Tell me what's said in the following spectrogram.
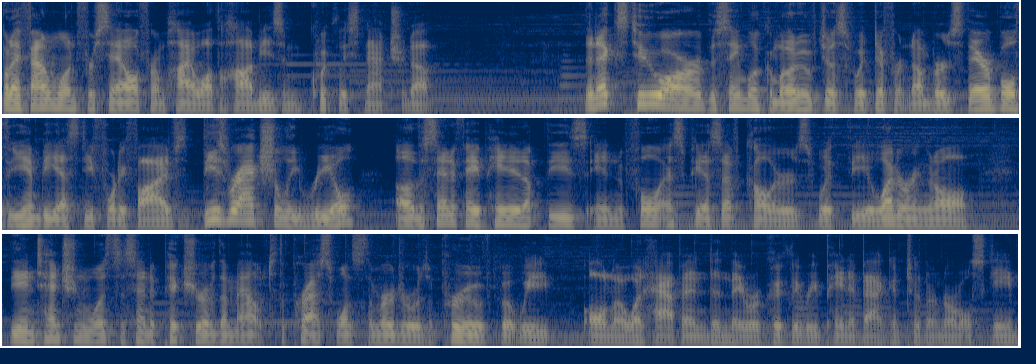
But I found one for sale from Hiawatha Hobbies and quickly snatched it up. The next two are the same locomotive, just with different numbers. They're both EMD SD45s. These were actually real. Uh, the Santa Fe painted up these in full SPSF colors with the lettering and all. The intention was to send a picture of them out to the press once the merger was approved, but we all know what happened and they were quickly repainted back into their normal scheme.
